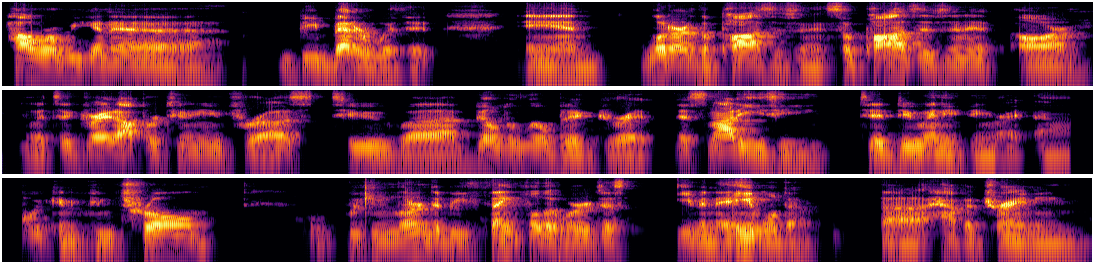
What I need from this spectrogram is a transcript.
how are we going to be better with it? And what are the positives in it? So positives in it are it's a great opportunity for us to uh, build a little bit of grit. It's not easy to do anything right now. We can control we can learn to be thankful that we're just even able to uh, have a training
